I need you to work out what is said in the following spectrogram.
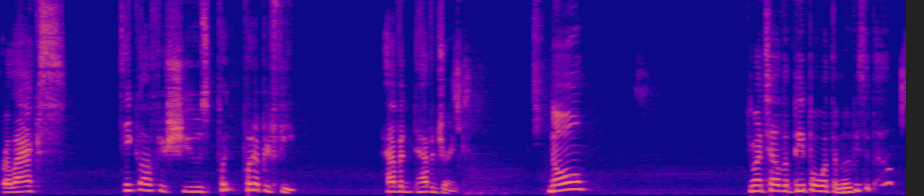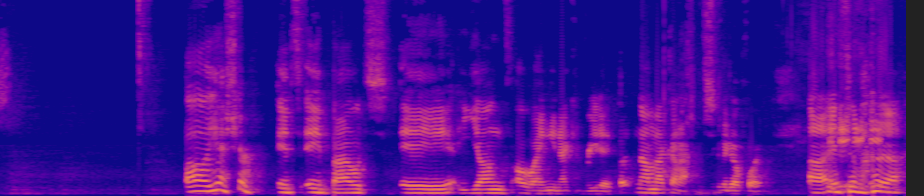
relax, take off your shoes, put put up your feet. Have a have a drink. Noel, you want to tell the people what the movie's about? Uh, yeah, sure. It's about a young. Oh, I mean, I could read it, but no, I'm not gonna. I'm just gonna go for it. Uh, it's about a,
